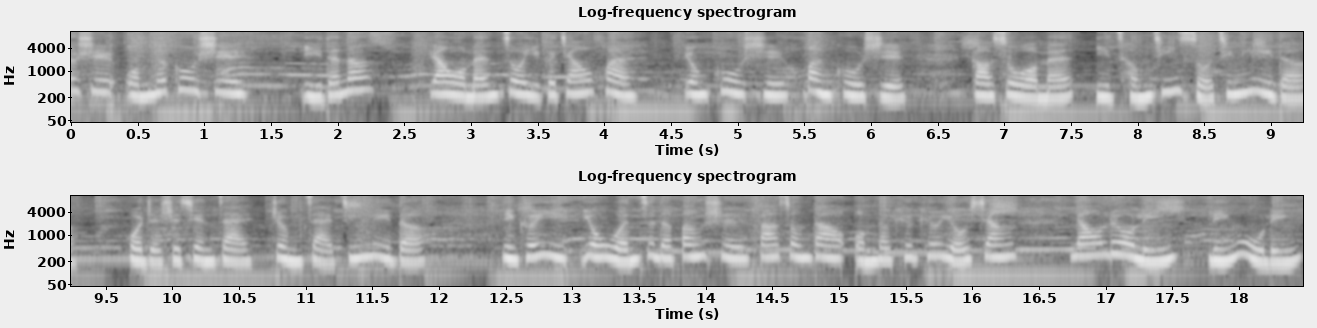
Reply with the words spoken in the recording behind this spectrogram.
这是我们的故事，你的呢？让我们做一个交换，用故事换故事，告诉我们你曾经所经历的，或者是现在正在经历的。你可以用文字的方式发送到我们的 QQ 邮箱幺六零零五零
